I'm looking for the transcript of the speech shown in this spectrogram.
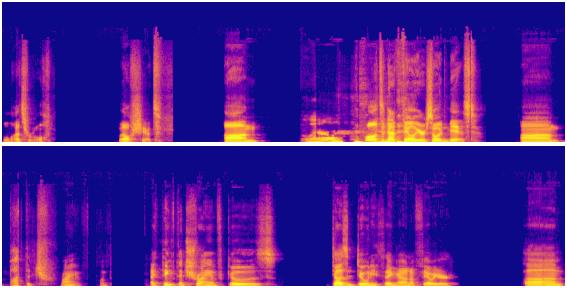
Let's roll. Well, shit. Um, Well, well, it's a net failure, so it missed. Um, but the triumph. I think the triumph goes doesn't do anything on a failure. Um,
